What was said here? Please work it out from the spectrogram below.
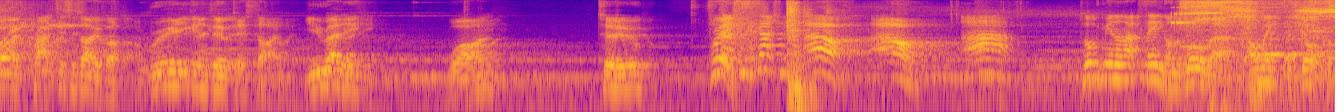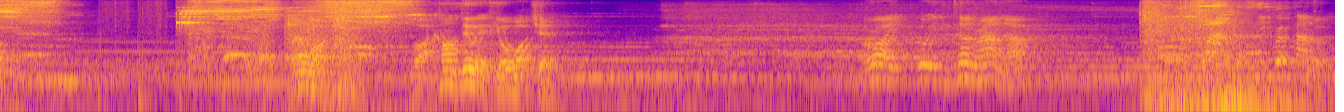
Alright, practice is over. I'm really gonna do it this time. You ready? One, two, three. Catch me, catch me! Ow! Ow! Ah! Plug me into that thing on the wall there. I'll make it a shortcut. Can't do it if you're watching. Alright, well, you can turn around now. Wham! Secret panel.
